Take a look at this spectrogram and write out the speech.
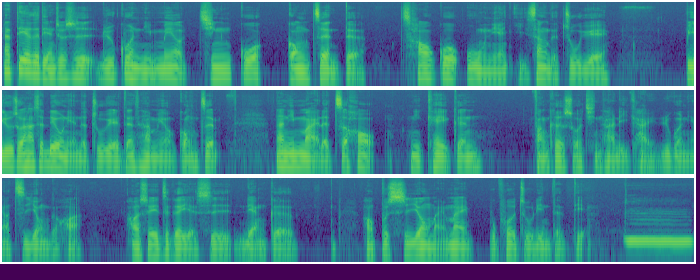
那第二个点就是，如果你没有经过公证的超过五年以上的租约。比如说他是六年的租约，但是他没有公证，那你买了之后，你可以跟房客说，请他离开。如果你要自用的话，好，所以这个也是两个好不适用买卖不破租赁的点。嗯，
